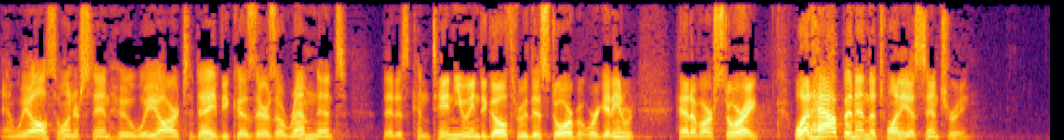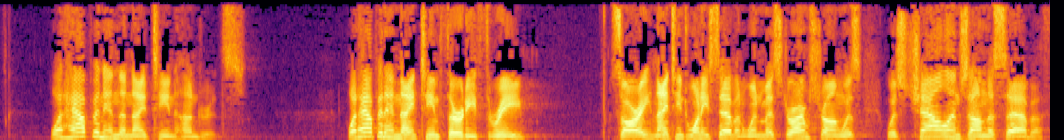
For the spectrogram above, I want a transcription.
and we also understand who we are today because there's a remnant that is continuing to go through this door, but we're getting ahead of our story. What happened in the 20th century? What happened in the 1900s? What happened in 1933? Sorry, 1927, when Mr. Armstrong was, was challenged on the Sabbath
